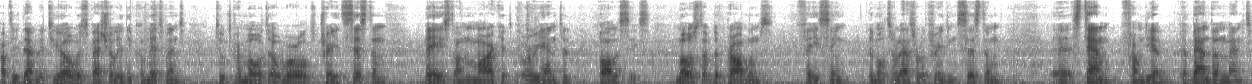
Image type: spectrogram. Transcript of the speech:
of the WTO, especially the commitment to promote a world trade system based on market-oriented policies. Most of the problems facing the multilateral trading system uh, stem from the ab abandonment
